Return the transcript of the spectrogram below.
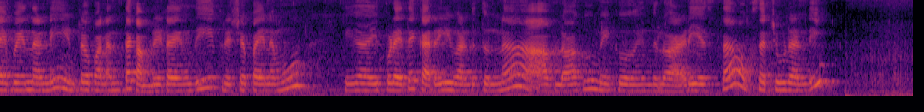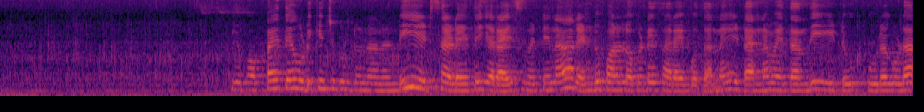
అయిపోయిందండి. ఇంట్లో పని అంతా కంప్లీట్ అయింది. ఫ్రెష్ అప్ అయినాము. ఇక ఇప్పుడైతే కర్రీ వండుతున్నా. ఆ బ్లాగ్ మీకు ఇందులో యాడ్ చేస్తా. ఒకసారి చూడండి. ఇక పప్పు అయితే ఉడికించుకుంటున్నానండి. ఇటు సైడ్ అయితే ఇక రైస్ పెట్టిన. రెండు పనులు ఒకటేసారి అయిపోతున్నాయి. ఇటు అన్నం అవుతుంది ఇటు కూర కూడా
